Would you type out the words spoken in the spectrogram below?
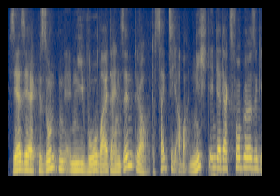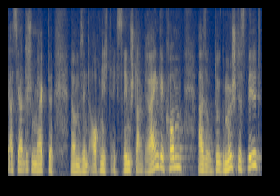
sehr, sehr gesunden Niveau weiterhin sind. Ja, das zeigt sich sich aber nicht in der DAX-Vorbörse. Die asiatischen Märkte ähm, sind auch nicht extrem stark reingekommen. Also gemischtes Bild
